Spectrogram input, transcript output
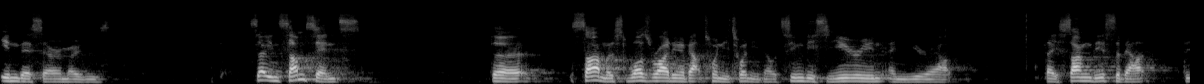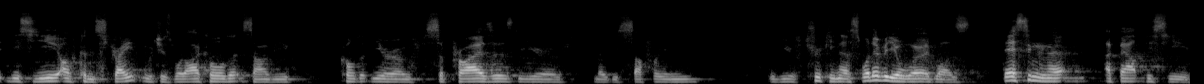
in their ceremonies. So, in some sense, the psalmist was writing about 2020. They would sing this year in and year out. They sung this about th- this year of constraint, which is what I called it. Some of you called it the year of surprises, the year of maybe suffering, the year of trickiness, whatever your word was. They're singing it about this year.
